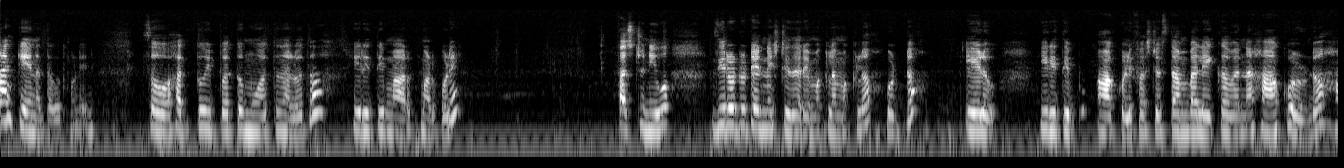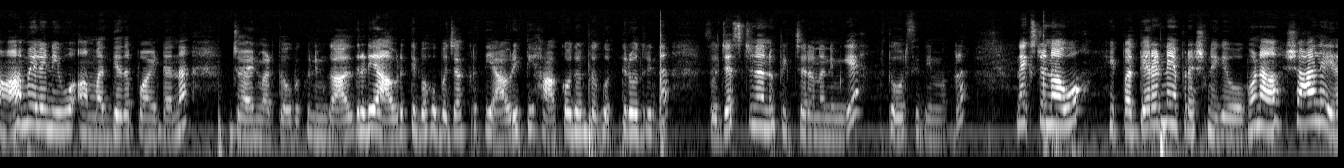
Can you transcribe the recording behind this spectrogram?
ಸಂಖ್ಯೆಯನ್ನು ತೆಗೆದುಕೊಂಡಿದ್ದೀನಿ. ಸೊ ಹತ್ತು, ಇಪ್ಪತ್ತು, ಮೂವತ್ತು, ನಲವತ್ತು ಈ ರೀತಿ ಮಾರ್ಕ್ ಮಾಡ್ಕೊಳ್ಳಿ. ಫಸ್ಟ್ ನೀವು ಝೀರೋ ಟು ಟೆನ್ ಎಷ್ಟಿದ್ದಾರೆ ಮಕ್ಕಳ ಮಕ್ಕಳು? ಒಟ್ಟು ಏಳು. ಈ ರೀತಿ ಹಾಕೊಳ್ಳಿ. ಫಸ್ಟ್ ಸ್ತಂಭ ಲೇಖವನ್ನು ಹಾಕೊಂಡು ಆಮೇಲೆ ನೀವು ಆ ಮಧ್ಯದ ಪಾಯಿಂಟನ್ನು ಜಾಯಿನ್ ಮಾಡ್ತಾ ಹೋಗ್ಬೇಕು. ನಿಮ್ಗೆ ಆಲ್ರೆಡಿ ಆವೃತ್ತಿ ಬಹುಭುಜಾಕೃತಿ ಯಾವ ರೀತಿ ಹಾಕೋದು ಅಂತ ಗೊತ್ತಿರೋದ್ರಿಂದ ಸೊ ಜಸ್ಟ್ ನಾನು ಪಿಕ್ಚರನ್ನು ನಿಮಗೆ ತೋರಿಸಿದ್ದೀನಿ ಮಕ್ಕಳ. ನೆಕ್ಸ್ಟ್ ನಾವು ಇಪ್ಪತ್ತೆರಡನೇ ಪ್ರಶ್ನೆಗೆ ಹೋಗೋಣ. ಶಾಲೆಯ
